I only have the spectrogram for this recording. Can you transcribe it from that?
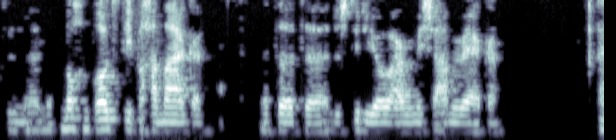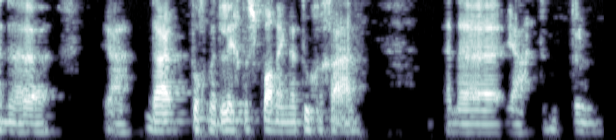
Toen uh, nog een prototype gaan maken met uh, de studio waar we mee samenwerken. En ja, daar toch met lichte spanning naartoe gegaan. En ja, toen, toen,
